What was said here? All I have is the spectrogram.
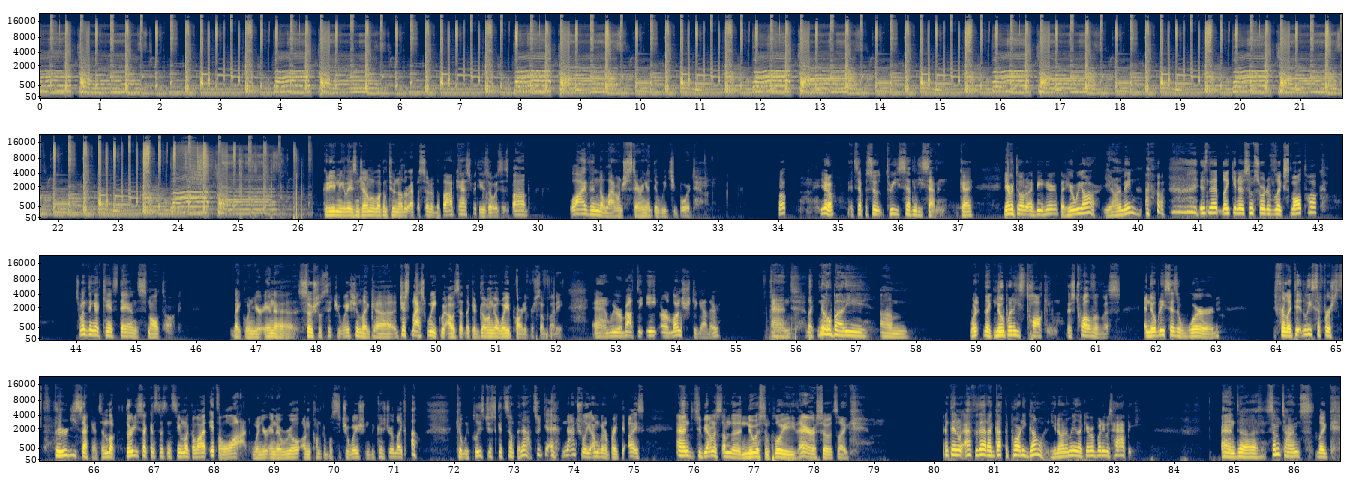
Oh. Good evening, ladies and gentlemen. Welcome to another episode of the Bobcast. With you, as always, is Bob, live in the lounge, staring at the Ouija board. Well, you know, it's episode 377, okay? Never thought I'd be here, but here we are. You know what I mean? Isn't that like, you know, some sort of like small talk? It's one thing I can't stand is small talk. Like when you're in a social situation, like uh, just last week, I was at like a going away party for somebody, and we were about to eat our lunch together and like nobody um like nobody's talking. There's 12 of us. And nobody says a word for like at least the first 30 seconds. And look 30 seconds doesn't seem like a lot. It's a lot when you're in a real uncomfortable situation because you're like oh can we please just get something out? So yeah, naturally i'm going to break the ice. And to be honest i'm the newest employee there so it's like and then after that i got the party going. You know what i mean? Like everybody was happy and uh, sometimes like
